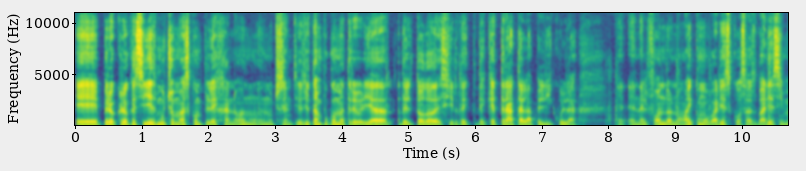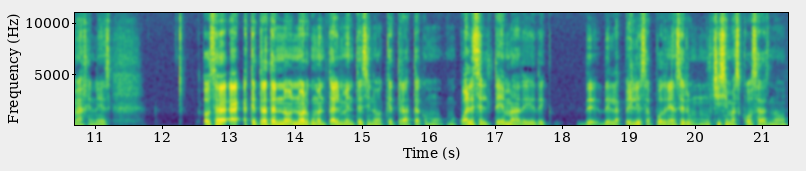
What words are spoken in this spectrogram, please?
Eh, pero creo que sí es mucho más compleja, ¿no? En, en muchos sentidos. Yo tampoco me atrevería del todo a decir de, de qué trata la película en, en el fondo, ¿no? Hay como varias cosas, varias imágenes. O sea, ¿a, a qué trata no, no argumentalmente, sino a qué trata como, como cuál es el tema de, de, de, de la peli? O sea, podrían ser muchísimas cosas, ¿no?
